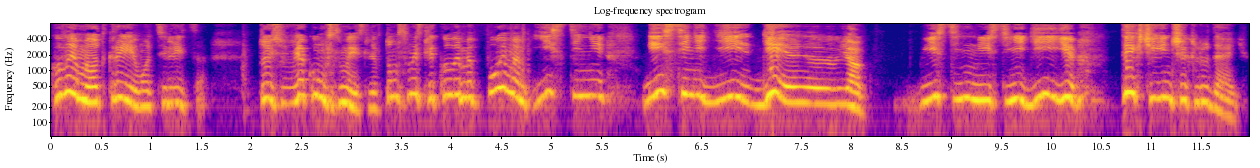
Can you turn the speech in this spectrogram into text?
коли ми відкриємо ці лиця, тобто в якому смислі? В тому смислі, коли ми поймемо істинні, істинні, ді, ді, е, як, істинні, істинні дії тих чи інших людей.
